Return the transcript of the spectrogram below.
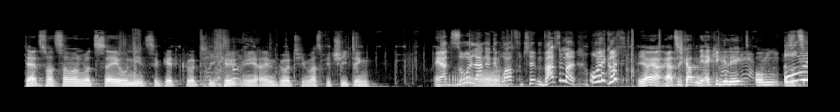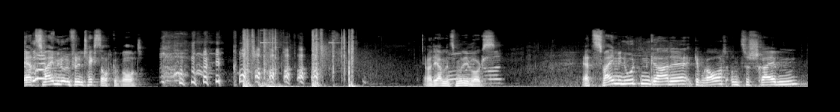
That's what someone would say who needs to get good. He killed me, I'm good, he must be cheating. Er hat so lange Oh. gebraucht zu tippen. Warte mal! Oh mein Gott! Ja, ja, er hat sich gerade in die Ecke gelegt, um. Also Oh mein er hat Gott! zwei Minuten für den Text auch gebraucht. Aber die haben jetzt Oh mein. Gott. Er hat zwei Minuten gerade gebraucht, um zu schreiben.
